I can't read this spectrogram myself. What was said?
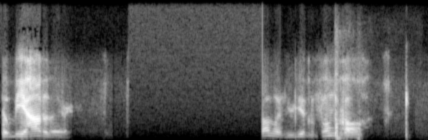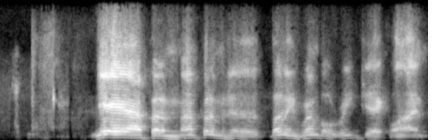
he'll be out of there. Sounds like you're getting a phone call. Yeah, I put him. I put him in the Bunny Rumble reject line.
